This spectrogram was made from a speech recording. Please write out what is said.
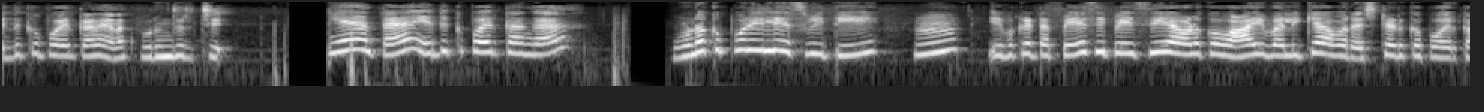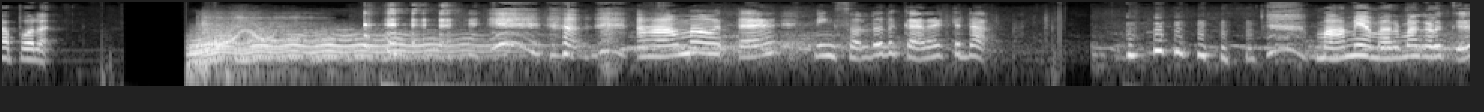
எதுக்கு போயிருக்கா எனக்கு புரிஞ்சிருச்சு. ஏன் அத்தை, எதுக்கு போயிருக்காங்க? உனக்கு புரியலையே ஸ்வீட்டி ம்? இவகிட்ட பேசி பேசி அவளுக்கு வாய் வலிக்க அவ ரெஸ்ட் எடுக்க போயிருக்கா போல. ஆமா அத்தை நீங்க சொல்றது கரெக்ட் தான். மாமியா மருமகளுக்கு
